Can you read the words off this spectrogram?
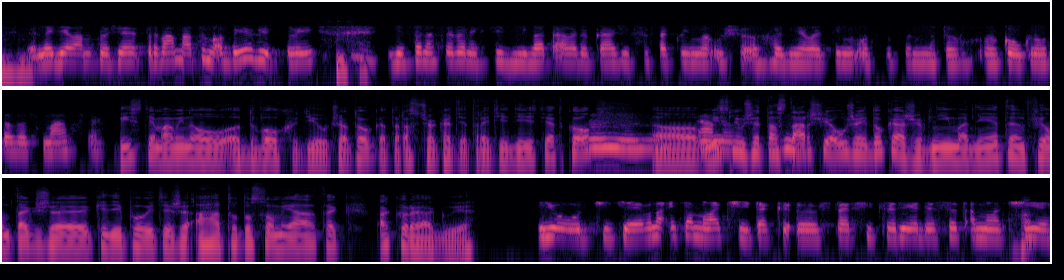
mm-hmm. nedělám to, že trvám na tom, aby je vyply, že se na sebe nechci dívat, ale dokážu se s takovým už hodně letým odstupem na to kouknout a zasmát se. Vy ste maminou dvoch dievčatok a teraz čakáte tretie dieťatko. Mm-hmm, uh, myslím, že tá staršia už aj dokáže vnímať nie ten film, takže keď jej poviete, že aha, toto som ja, tak ako reaguje? Jo, určitě. Ona i ta mladší, tak uh, starší dceři je 10 a mladší Aha. je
